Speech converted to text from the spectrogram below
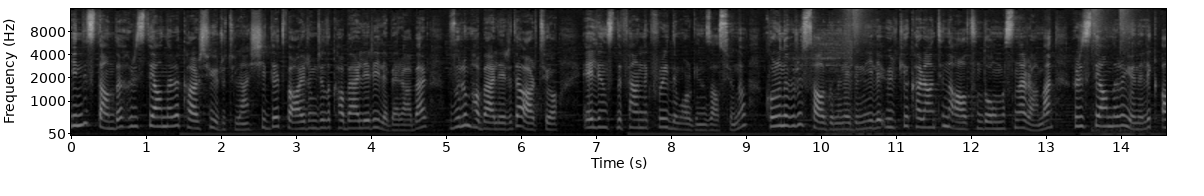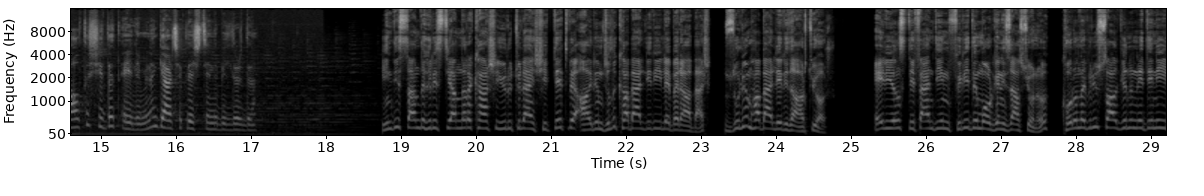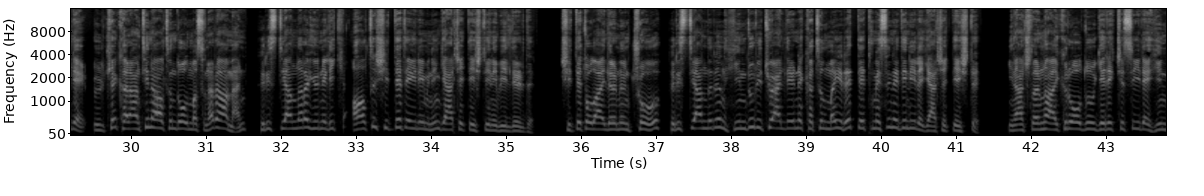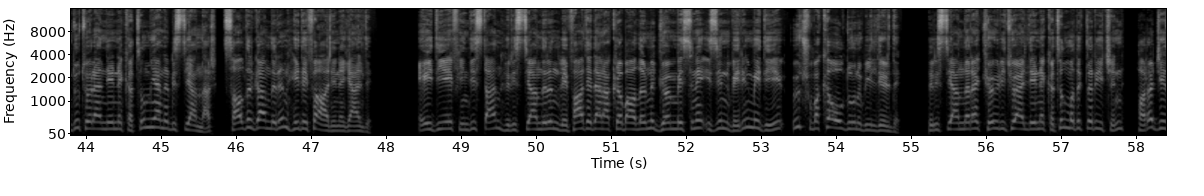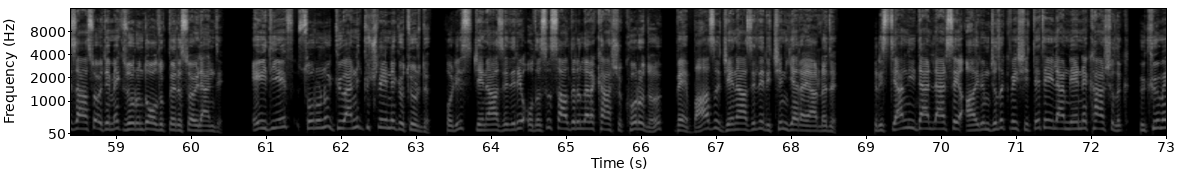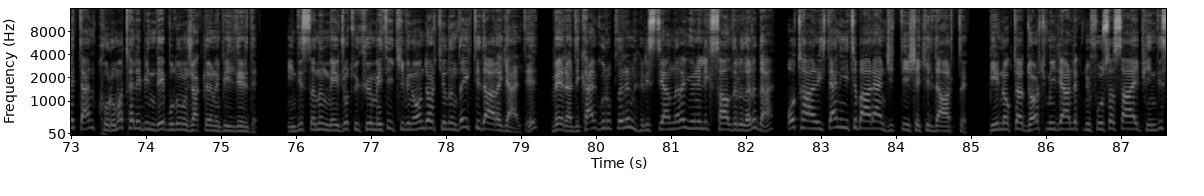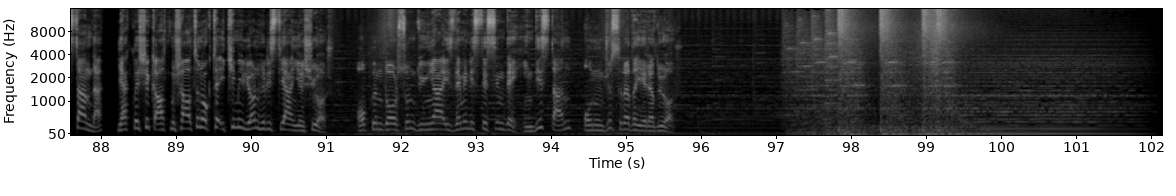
Hindistan'da Hristiyanlara karşı yürütülen şiddet ve ayrımcılık haberleriyle beraber zulüm haberleri de artıyor. Aliens Defending Freedom organizasyonu koronavirüs salgını nedeniyle ülke karantina altında olmasına rağmen Hristiyanlara yönelik 6 şiddet eyleminin gerçekleştiğini bildirdi. Hindistan'da Hristiyanlara karşı yürütülen şiddet ve ayrımcılık haberleriyle beraber zulüm haberleri de artıyor. Alliance Defending Freedom organizasyonu, koronavirüs salgını nedeniyle ülke karantina altında olmasına rağmen Hristiyanlara yönelik 6 şiddet eyleminin gerçekleştiğini bildirdi. Şiddet olaylarının çoğu Hristiyanların Hindu ritüellerine katılmayı reddetmesi nedeniyle gerçekleşti. İnançlarına aykırı olduğu gerekçesiyle Hindu törenlerine katılmayan Hristiyanlar saldırganların hedefi haline geldi. ADF Hindistan, Hristiyanların vefat eden akrabalarını gömmesine izin verilmediği 3 vaka olduğunu bildirdi. Hristiyanlara köy ritüellerine katılmadıkları için para cezası ödemek zorunda oldukları söylendi. ADF sorunu güvenlik güçlerine götürdü. Polis cenazeleri olası saldırılara karşı korudu ve bazı cenazeler için yer ayarladı. Hristiyan liderlerse ayrımcılık ve şiddet eylemlerine karşılık hükümetten koruma talebinde bulunacaklarını bildirdi. Hindistan'ın mevcut hükümeti 2014 yılında iktidara geldi ve radikal grupların Hristiyanlara yönelik saldırıları da o tarihten itibaren ciddi şekilde arttı. 1.4 milyarlık nüfusa sahip Hindistan'da yaklaşık 66.2 milyon Hristiyan yaşıyor. Open Doors'un dünya izleme listesinde Hindistan 10. sırada yer alıyor.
